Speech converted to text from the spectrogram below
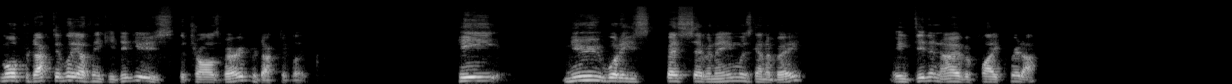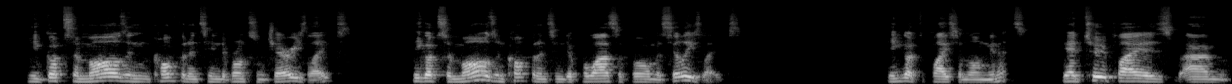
more productively, I think he did use the trials very productively. He knew what his best 17 was going to be. He didn't overplay Critter. He got some miles and confidence into Bronson Xerri's legs. He got some miles and confidence into Poasa Faumuina's legs. He got to play some long minutes. He had two players, um,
